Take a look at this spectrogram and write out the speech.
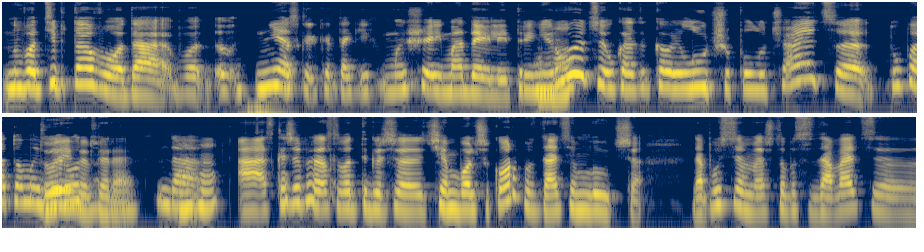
Ну вот типа того, да. Вот э, несколько таких мышей моделей тренируются, и у кого лучше получается, ту потом и и берут. выбирает. Да. Мгм. А скажи, пожалуйста, вот ты говоришь, э, чем больше корпус, да, тем лучше. Допустим, э, чтобы создавать э,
